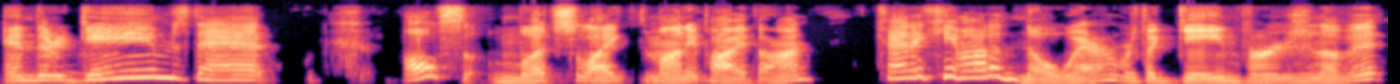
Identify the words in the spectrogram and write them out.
And they're games that also, much like the Monty Python, kind of came out of nowhere with a game version of it.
